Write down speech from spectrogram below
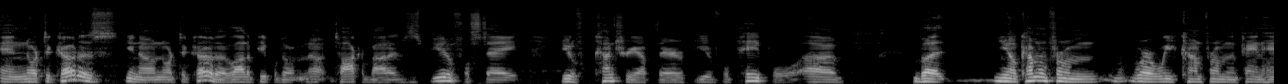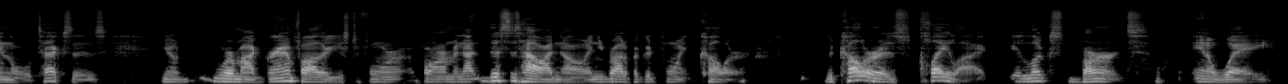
and north dakota's you know north dakota a lot of people don't know talk about it it's a beautiful state beautiful country up there beautiful people uh, but you know coming from where we come from in the panhandle of texas you know where my grandfather used to farm, farm and I, this is how i know and you brought up a good point color the color is clay like. It looks burnt in a way.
